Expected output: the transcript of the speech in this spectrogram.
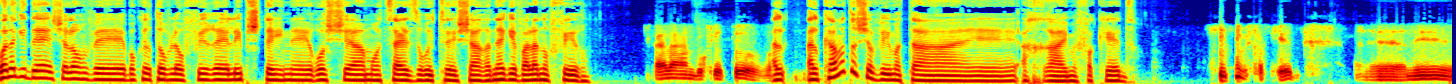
בוא נגיד שלום ובוקר טוב לאופיר ליפשטיין, ראש המועצה האזורית שער הנגב. אהלן אופיר. אהלן, בוקר טוב. על, על כמה תושבים אתה אחראי, מפקד? מפקד. אני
